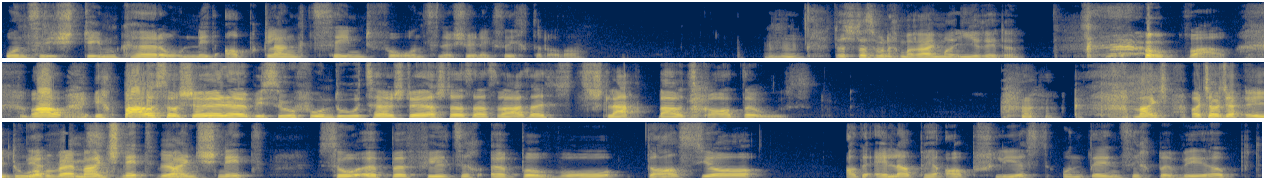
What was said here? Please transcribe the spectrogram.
unsere Stimme hören und nicht abgelenkt sind von unseren schönen Gesichtern, oder? Mhm. Das ist das, was ich mir einmal einrede. wow. Wow, ich baue so schön etwas auf und du zerstörst das, als wäre es ein schlecht gebautes Gartenhaus. Meinst du, Ey, du, ja, aber wenn's- meinst du nicht, Ja. meinst nicht, so jemand fühlt sich jemand, wo das Jahr an der LAP abschließt und dann sich bewirbt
